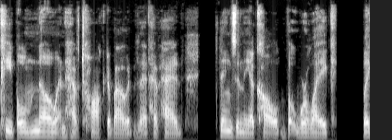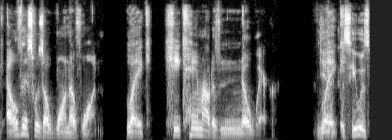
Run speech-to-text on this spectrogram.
people know and have talked about that have had things in the occult, but were like like Elvis was a one of one. Like he came out of nowhere. Yeah, like because he was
